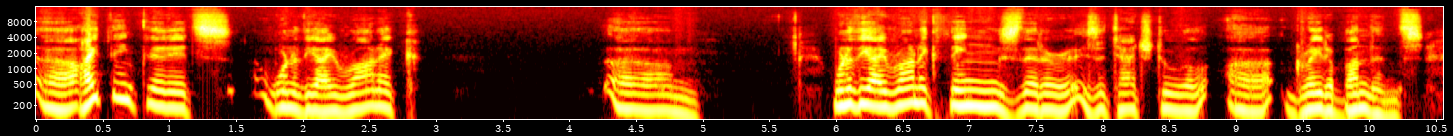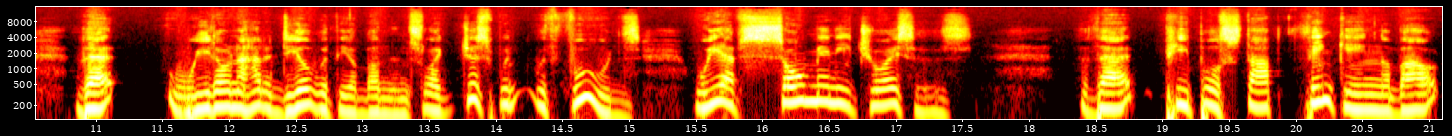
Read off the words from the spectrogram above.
uh, I think that it's one of the ironic, um, one of the ironic things that are is attached to a, a great abundance that we don't know how to deal with the abundance. Like just with, with foods, we have so many choices that people stop thinking about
